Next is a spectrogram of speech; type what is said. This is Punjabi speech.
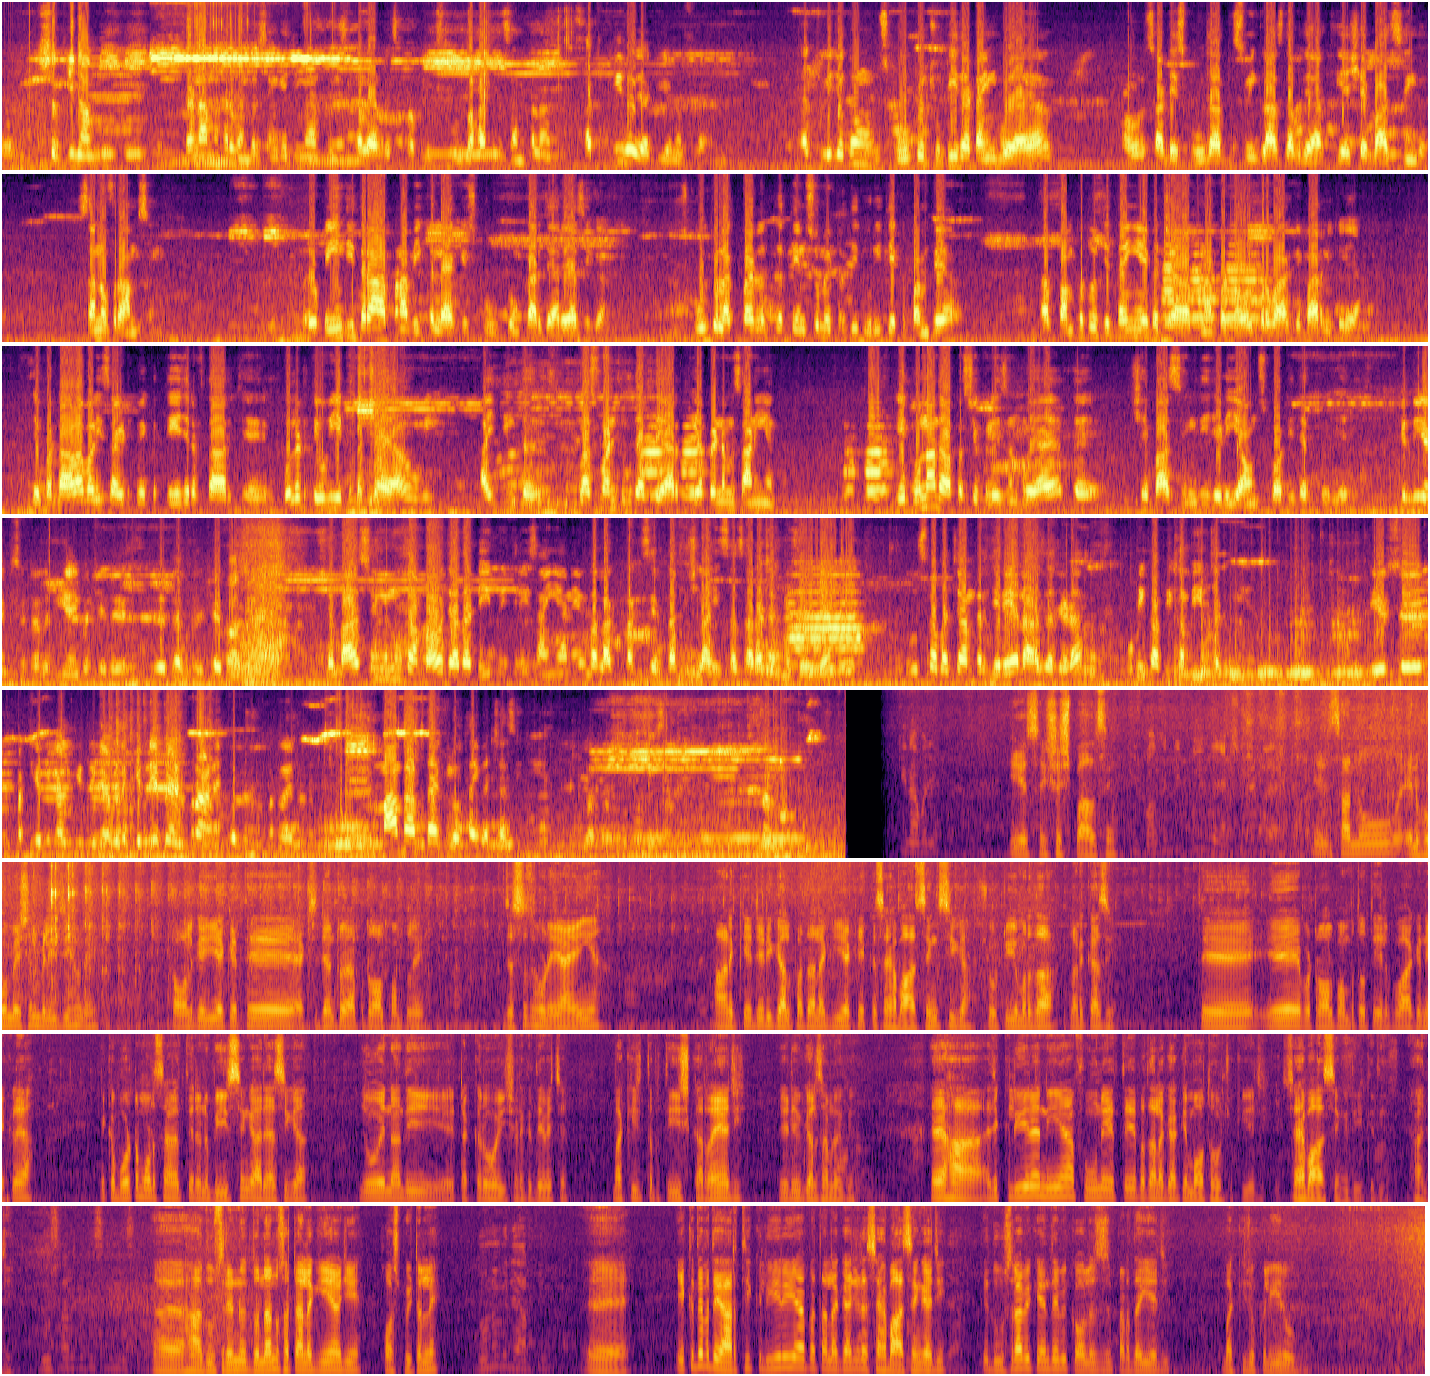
ਸਰ ਕੀ ਨਾਮ ਜੀ? ਮੇਰਾ ਨਾਮ ਹਰਵਿੰਦਰ ਸਿੰਘ ਹੈ ਜੀ ਮੈਂ principal Everest public school Bahadar Singh Kalan ਅੱਜ ਕੀ ਹੋਇਆ ਕੀ ਇਹ ਮਸਲਾ ਐਕਚੁਅਲੀ ਜਦੋਂ ਸਕੂਲ ਤੋਂ ਛੁੱਟੀ ਦਾ ਟਾਈਮ ਹੋਇਆ ਆ ਔਰ ਸਾਡੇ ਸਕੂਲ ਦਾ 10ਵੀਂ ਕਲਾਸ ਦਾ ਵਿਦਿਆਰਥੀ ਹੈ Shehbaz Singh son of Ram Singh. Routine ਦੀ ਤਰ੍ਹਾਂ ਆਪਣਾ ਵਹੀਕਲ ਲੈ ਕੇ ਸਕੂਲ ਤੋਂ ਘਰ ਜਾ ਰਿਹਾ ਸੀਗਾ। ਸਕੂਲ ਤੋਂ ਲਗਭਗ 300 ਮੀਟਰ ਦੀ ਦੂਰੀ ਤੇ ਇੱਕ ਪੰਪ ਆ। ਪੰਪ ਤੋਂ ਜਿੱਦਾਂ ਹੀ ਇਹ ਬੱਚਾ ਆਪਣਾ ਪੈਟਰੋਲ ਭਰਵਾ ਕੇ ਬਾਹਰ ਨਿਕਲਿਆ ਤੇ ਬਟਾਲਾ ਵਾਲੀ ਸਾਈਡ ਤੋਂ ਇੱਕ ਤੇਜ਼ ਰਫ਼ਤਾਰ 'ਚ ਬੁਲਟ ਤੇ ਉਹ ਵੀ ਇੱਕ ਬੱਚਾ ਆ ਉਹ ਵੀ ਆਈ ਥਿੰਕ ਪਲੱਸ 1 2 ਦਾ ਵਿਦਿਆਰਥੀ ਆ ਪਿੰਡ ਮਸਾਣੀਆਂ ਇਹ ਦੋਨਾਂ ਦਾ ਆਪਸ 'ਚ ਕੋਲੀਜ਼ਨ ਹੋਇਆ ਹੈ ਤੇ ਸ਼ਹਿਬਾਜ਼ ਸਿੰਘ ਦੀ ਜਿਹੜੀ ਔਨ ਸਪੌਟ ਹੀ ਡੈਥ ਹੋਈ ਹੈ ਕਿੰਨੀਆਂ ਸੱਟਾਂ ਲੱਗੀਆਂ ਸੀ ਬੱਚੇ ਦੇ ਸ਼ਹਿਬਾਜ਼ ਸ਼ਹਿਬਾਜ਼ ਸਿੰਘ ਨੂੰ ਤਾਂ ਬਹੁਤ ਜ਼ਿਆਦਾ ਡੀਪ ਇੰਜਰੀਜ਼ ਆਈਆਂ ਨੇ ਉਹਦਾ ਲਗਭਗ ਸਿਰ ਦਾ ਪਿਛਲਾ ਹਿੱਸਾ ਸਾਰਾ ਡੈਮੇਜ ਹੋ ਗਿਆ। ਦੂਸਰਾ ਬੱਚਾ ਅੰਦਰ ਜਿਹੜੇ ਇਲਾਜ ਆ ਜਿਹੜਾ ਉਹ ਵੀ ਕਾਫੀ ਗੰਭੀਰ ਜ਼ਖਮੀ ਹੈ। ਇਸ ਬੱਚੇ ਦੀ ਗੱਲ ਕੀਤੀ ਜਾਵੇ ਤਾਂ ਕਿੰਨੇ ਭੈਣ ਭਰਾ ਨੇ ਕੁੱਲ? ਮਤਲਬ ਇਹਨਾਂ ਦੇ ਮਾਂ-ਬਾਪ ਦਾ ਇਕਲੌਤਾ ਹੀ ਬੱਚਾ ਸੀ ਜੀ ਇਹ। ਕੀ ਨਾਮ ਹੈ ਜੀ? ਇਹ ਸੀ ਸ਼ਸ਼ਪਾਲ ਸਿੰਘ। ਇਹ ਸਾਨੂੰ ਇਨਫੋਰਮੇਸ਼ਨ ਮਿਲੀ ਜੀ ਹੁਣੇ। ਕਾਲ ਗਈ ਹੈ ਕਿ ਇੱਥੇ ਐਕਸੀਡੈਂਟ ਹੋਇਆ ਪੈਟਰੋਲ ਪੰਪ 'ਤੇ। ਜਸਟਿਸ ਹੁਣੇ ਆਏ ਹੀ ਆ। ਆਣ ਕੇ ਜਿਹੜੀ ਗੱਲ ਪਤਾ ਲੱਗੀ ਹੈ ਕਿ ਇੱਕ ਸਹਿਬਾਜ਼ ਸਿੰਘ ਸੀਗਾ ਛੋਟੀ ਉਮਰ ਦਾ ਲੜਕਾ ਸੀ। ਤੇ ਇਹ ਪੈਟਰੋਲ ਪੰਪ ਤੋਂ ਤੇਲ ਪਵਾ ਕੇ ਨਿਕਲਿਆ। ਇੱਕ ਬੁਲਟ ਮੋਟਰਸਾਈਕਲ ਤੇ ਰਣਬੀਰ ਸਿੰਘ ਆ ਰਿਹਾ ਸੀਗਾ ਜੋ ਇਹਨਾਂ ਦੀ ਟੱਕਰ ਹੋਈ ਸੜਕ ਦੇ ਵਿੱਚ। ਬਾਕੀ ਤਫਤੀਸ਼ ਕਰ ਰਹੇ ਆ ਜੀ ਜਿਹੜੀ ਵੀ ਗੱਲ ਸਾਹਮਣੇ ਆਈ ਇਹ ਹਾਂ ਅਜੇ ਕਲੀਅਰ ਨਹੀਂ ਆ ਫੋਨ ਇੱਥੇ ਪਤਾ ਲੱਗਾ ਕਿ ਮੌਤ ਹੋ ਚੁੱਕੀ ਹੈ ਜੀ ਸਹਿਬਾਜ਼ ਸਿੰਘ ਦੀ ਇੱਕ ਦੀ ਹਾਂਜੀ। ਹਾਂ ਦੂਸਰੇ ਨੂੰ ਦੋਨਾਂ ਨੂੰ ਸੱਟਾਂ ਲੱਗੀਆਂ ਜੀ ਹਸਪੀਟਲ ਨੇ। ਦੋਨੋਂ ਵਿਦਿਆਰਥੀ ਇੱਕ ਤੇ ਵਿਦਿਆਰਥੀ ਕਲੀਅਰ ਹੀ ਆ, ਪਤਾ ਲੱਗਾ ਜਿਹੜਾ ਸਹਿਬਾਜ਼ ਸਿੰਘ ਹੈ ਜੀ, ਤੇ ਦੂਸਰਾ ਵੀ ਕਹਿੰਦੇ ਵੀ ਕਾਲਜ ਪੜਦਾ ਹੀ ਹੈ ਜੀ, ਬਾਕੀ ਜੋ ਕਲੀਅਰ ਹੋਊਗੀ।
